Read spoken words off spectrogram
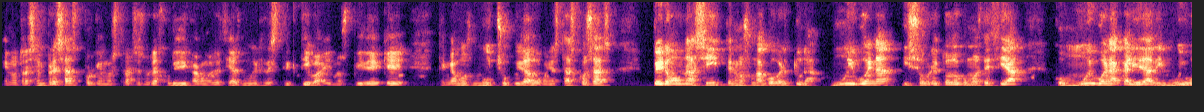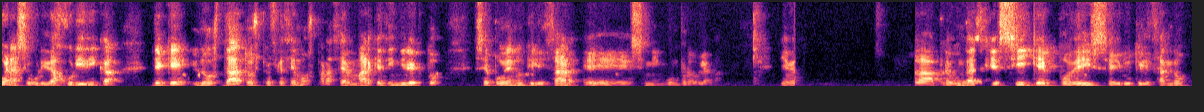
en otras empresas, porque nuestra asesoría jurídica, como os decía, es muy restrictiva y nos pide que tengamos mucho cuidado con estas cosas, pero aún así tenemos una cobertura muy buena y sobre todo, como os decía, con muy buena calidad y muy buena seguridad jurídica de que los datos que ofrecemos para hacer marketing directo se pueden utilizar eh, sin ningún problema. Y la pregunta es que sí que podéis seguir utilizando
